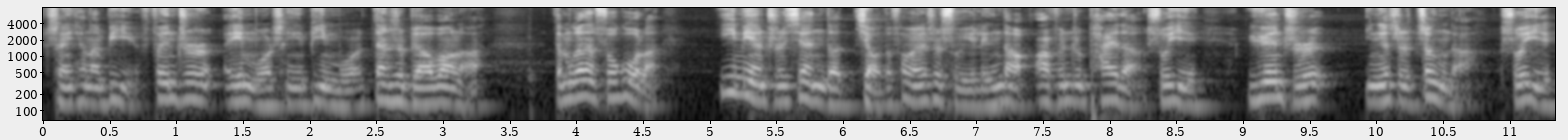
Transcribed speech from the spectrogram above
乘以向量 b 分之 a 模乘以 b 模，但是不要忘了啊，咱们刚才说过了。异面直线的角的范围是属于零到二分之派的，所以余弦值应该是正的，所以，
